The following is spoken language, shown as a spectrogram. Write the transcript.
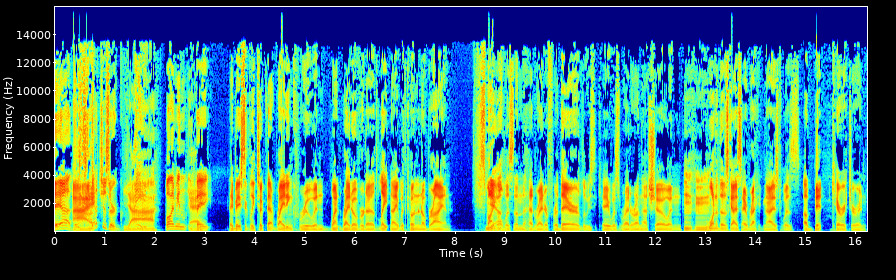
Yeah, those I- sketches are great. Yeah. Well, I mean, Yeah. they they basically took that writing crew and went right over to Late Night with Conan O'Brien. Smigel Yeah. was then the head writer for there. Louis C.K. was writer on that show, and Mm-hmm. one of those guys I recognized was a bit character in,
